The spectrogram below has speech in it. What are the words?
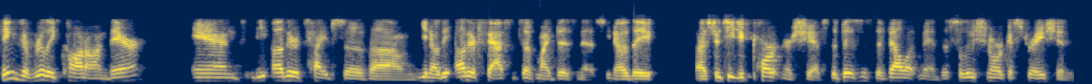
things have really caught on there. And the other types of, um, you know, the other facets of my business, you know, the uh, strategic partnerships, the business development, the solution orchestration.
